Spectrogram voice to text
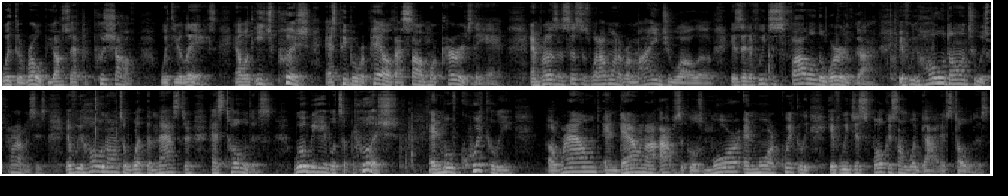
with the rope, you also have to push off with your legs. And with each push, as people repelled, I saw more courage they had. And brothers and sisters, what I want to remind you all of is that if we just follow the word of God, if we hold on to his promises, if we hold on to what the master has told us, we'll be able to push and move quickly around and down our obstacles more and more quickly if we just focus on what God has told us.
